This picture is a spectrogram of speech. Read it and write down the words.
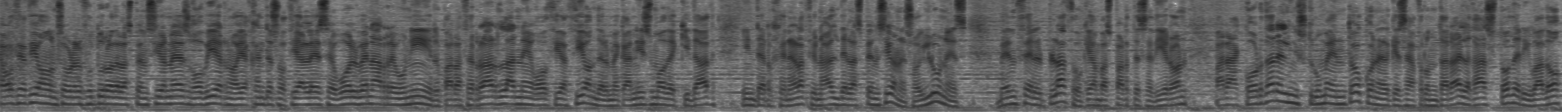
Negociación sobre el futuro de las pensiones. Gobierno y agentes sociales se vuelven a reunir para cerrar la negociación del mecanismo de equidad intergeneracional de las pensiones. Hoy lunes vence el plazo que ambas partes se dieron para acordar el instrumento con el que se afrontará el gasto derivado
